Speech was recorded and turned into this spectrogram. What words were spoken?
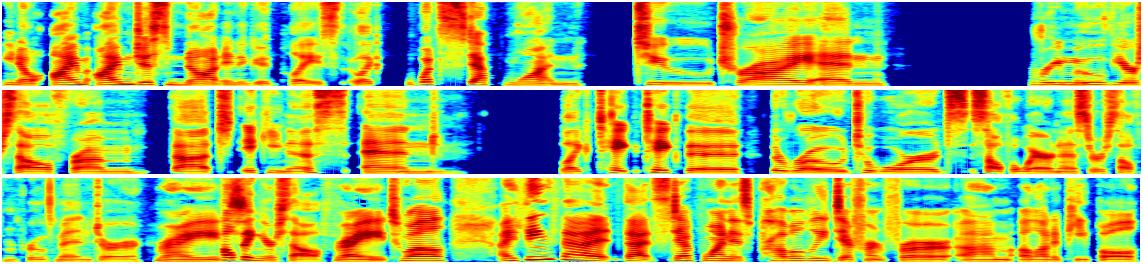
you know, I'm I'm just not in a good place. Like what's step 1 to try and remove yourself from that ickiness and Mm. Like take take the the road towards self-awareness or self-improvement or right. helping yourself. Right. Well, I think that that step one is probably different for um, a lot of people.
